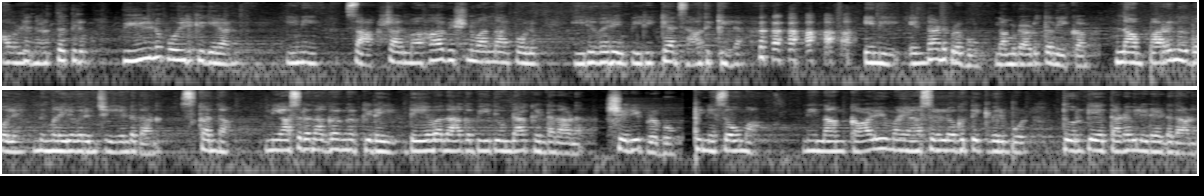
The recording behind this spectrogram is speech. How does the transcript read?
അവളുടെ നൃത്തത്തിലും വീണു പോയിരിക്കുകയാണ്. ഇനി സാക്ഷാൽ മഹാവിഷ്ണു വന്നാൽ പോലും ഇരുവരെയും പിരിക്കാൻ സാധിക്കില്ല. ഇനി എന്താണ് പ്രഭു നമ്മുടെ അടുത്ത നീക്കം? നാം പറയുന്നത് പോലെ നിങ്ങൾ ഇരുവരും ചെയ്യേണ്ടതാണ്. സ്കന്ദ നീ അസുരനാഗങ്ങൾക്കിടയിൽ ദേവനാഗഭീതി ഉണ്ടാക്കേണ്ടതാണ്. ശരി പ്രഭു. പിന്നെ സോമ നീ നാം കാളിയുമായി അസുരലോകത്തേക്ക് വരുമ്പോൾ ദുർഗയെ തടവിലിടേണ്ടതാണ്.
